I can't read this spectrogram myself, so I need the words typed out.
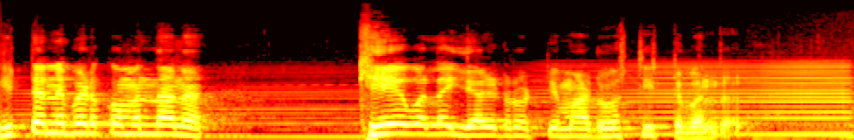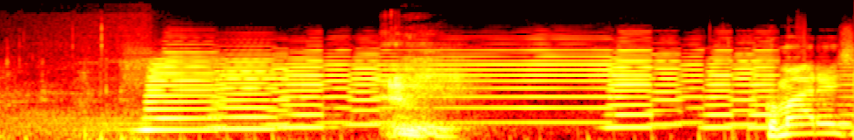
ಹಿಟ್ಟನ್ನು ಬೇಡ್ಕೊಂಬಂದಾನ ಕೇವಲ ಎರಡು ರೊಟ್ಟಿ ಮಾಡುವಷ್ಟು ಹಿಟ್ಟು ಬಂದದ ಕುಮಾರೇಶ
